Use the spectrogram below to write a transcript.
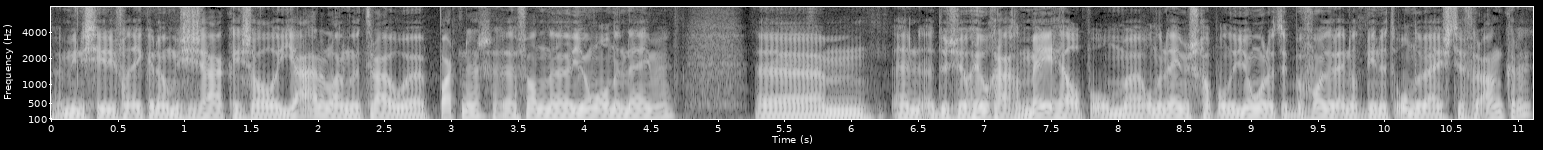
het ministerie van Economische Zaken is al jarenlang een trouwe partner van jong ondernemen. Um, en dus wil heel graag meehelpen om ondernemerschap onder jongeren te bevorderen... en dat binnen het onderwijs te verankeren.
